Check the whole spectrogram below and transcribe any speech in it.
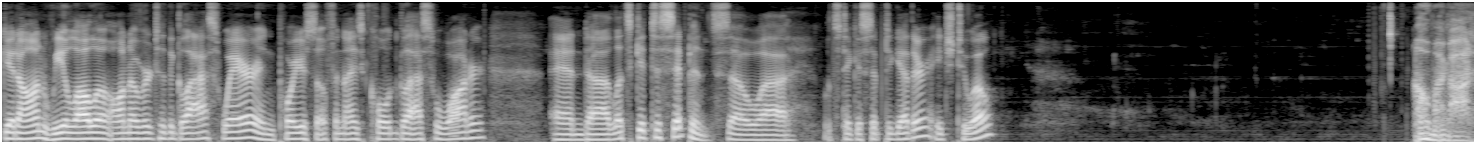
get on, wheel all on over to the glassware and pour yourself a nice cold glass of water. And uh, let's get to sipping. So, uh, Let's take a sip together. H2O. Oh my god.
